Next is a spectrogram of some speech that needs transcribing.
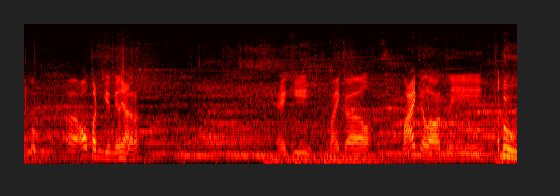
Cukup eh, open game ya, Ya. sekarang. Henky, Michael, Michael on three. Aduh.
